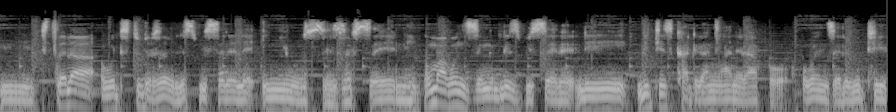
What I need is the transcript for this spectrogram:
Mm, sicela ukuthi studio seven lisibiselele i-news zekuseni uma kunzima ukuthi lizibisele li- lithi isikhathi kancane lapho ukwenzela ukuthi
